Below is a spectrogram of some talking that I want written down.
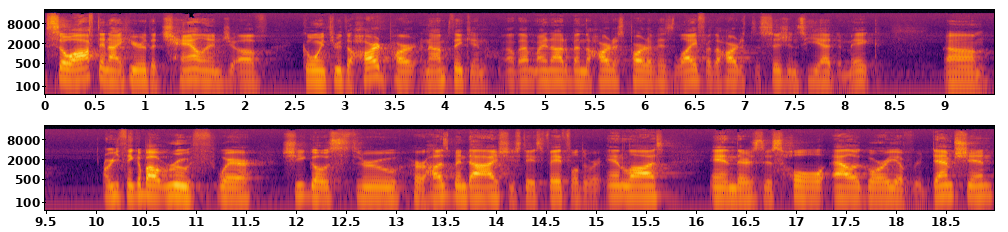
so often I hear the challenge of going through the hard part, and I'm thinking, well, that might not have been the hardest part of his life or the hardest decisions he had to make. Um, or you think about Ruth, where she goes through her husband dies, she stays faithful to her in laws, and there's this whole allegory of redemption.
